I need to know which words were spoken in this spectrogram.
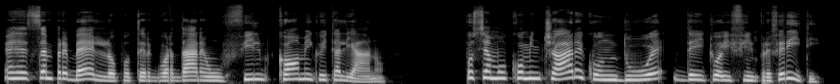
È sempre bello poter guardare un film comico italiano. Possiamo cominciare con due dei tuoi film preferiti.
